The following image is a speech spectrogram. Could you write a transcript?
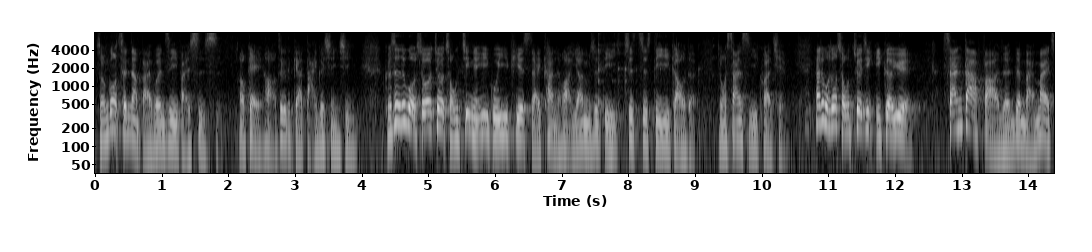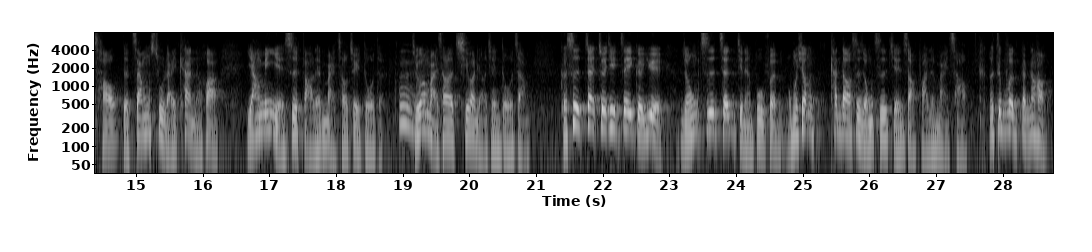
总共成长百分之一百四十。OK，好，这个就给他打一个星星。可是如果说就从今年预估 EPS 来看的话，阳明是第一，是是第一高的，总共三十一块钱。那如果说从最近一个月三大法人的买卖超的张数来看的话，阳明也是法人买超最多的，嗯，总共买超了七万两千多张。可是，在最近这一个月融资增减的部分，我们希望看到是融资减少，法人买超，而这部分刚刚好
